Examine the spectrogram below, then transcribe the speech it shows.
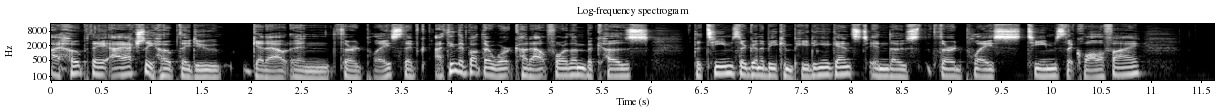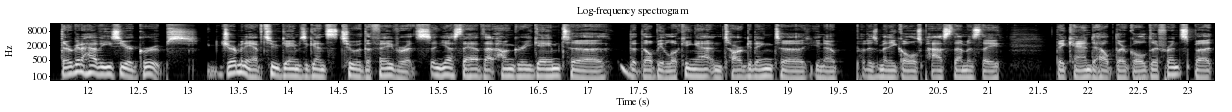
I hope they. I actually hope they do get out in third place. They've. I think they've got their work cut out for them because the teams they're going to be competing against in those third place teams that qualify, they're going to have easier groups. Germany have two games against two of the favorites, and yes, they have that Hungary game to that they'll be looking at and targeting to you know put as many goals past them as they they can to help their goal difference. But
